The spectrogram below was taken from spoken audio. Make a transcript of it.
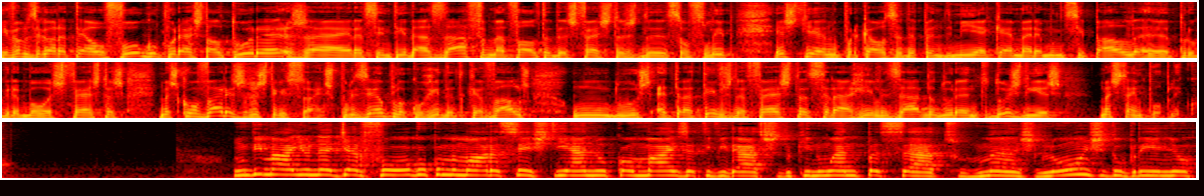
E vamos agora até ao fogo. Por esta altura já era sentida a azáfama a volta das festas de São Felipe. Este ano, por causa da pandemia, a Câmara Municipal eh, programou as festas, mas com várias restrições. Por exemplo, a corrida de cavalos, um dos atrativos da festa, será realizada durante dois dias, mas sem público. 1 de maio na Fogo comemora-se este ano com mais atividades do que no ano passado, mas longe do brilho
